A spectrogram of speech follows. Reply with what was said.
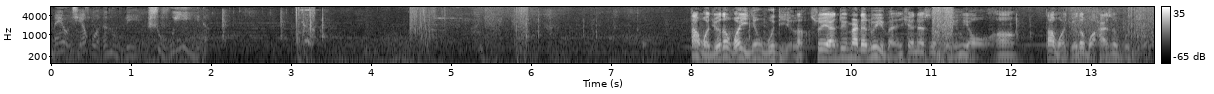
没有结果的努力是无意义的。但我觉得我已经无敌了，虽然对面的瑞文现在是五零幺啊，但我觉得我还是无敌了。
